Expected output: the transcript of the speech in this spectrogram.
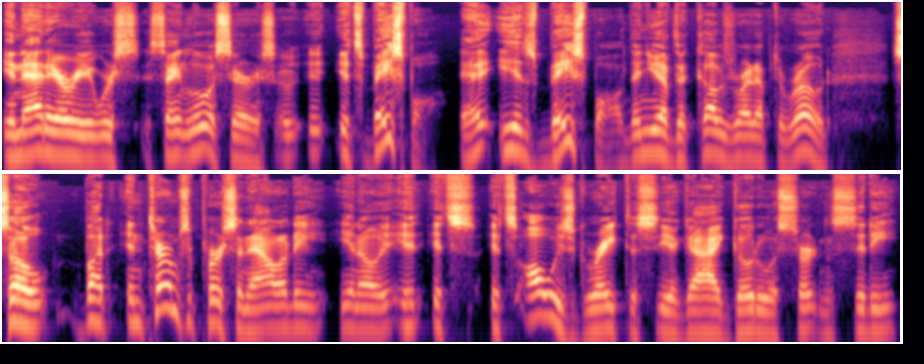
in that area where St. Louis area? Uh, it's baseball. It is baseball. Then you have the Cubs right up the road. So, but in terms of personality, you know, it, it's it's always great to see a guy go to a certain city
